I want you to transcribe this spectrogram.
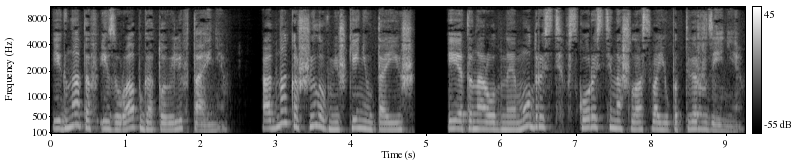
Игнатов и Зураб готовили в тайне. Однако шило в мешке не утаишь, и эта народная мудрость в скорости нашла свое подтверждение.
